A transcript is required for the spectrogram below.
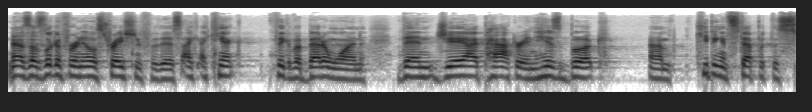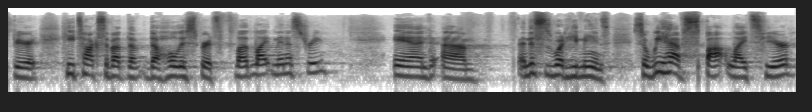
Now, as I was looking for an illustration for this, I, I can't think of a better one than J.I. Packer in his book, um, Keeping in Step with the Spirit. He talks about the, the Holy Spirit's floodlight ministry. And, um, and this is what he means. So we have spotlights here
